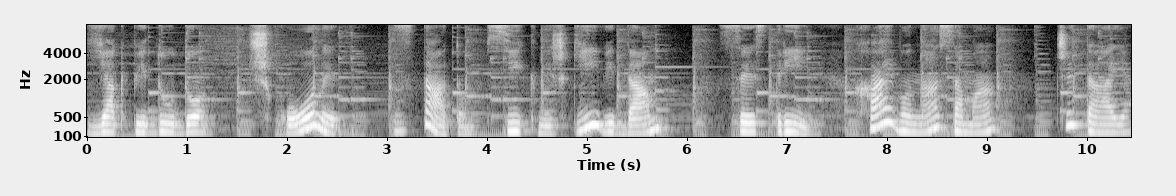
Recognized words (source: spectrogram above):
Як піду до школи з татом, всі книжки віддам сестрі. Хай вона сама читає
